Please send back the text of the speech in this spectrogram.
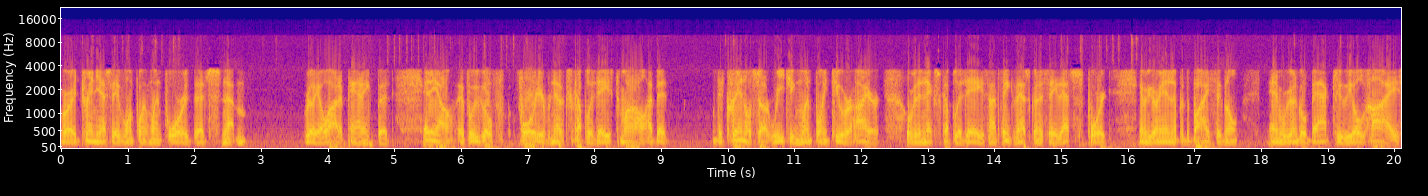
or a TRIN yesterday of 1.14. That's not really a lot of panic, but anyhow, if we go f- forward here for the next couple of days, tomorrow, I bet the TRIN will start reaching 1.2 or higher over the next couple of days. And I think that's going to say that's support, and we're going to end up with the buy signal, and we're going to go back to the old highs.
